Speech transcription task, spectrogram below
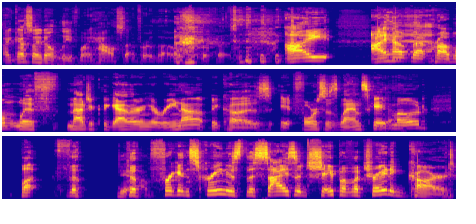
I guess I don't leave my house ever, though. The thing. I I have that problem with Magic the Gathering Arena because it forces landscape Yeah. mode, but the Yeah, the friggin' screen is the size and shape of a trading card.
